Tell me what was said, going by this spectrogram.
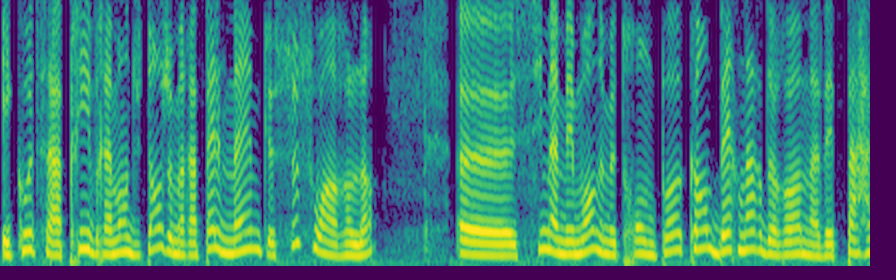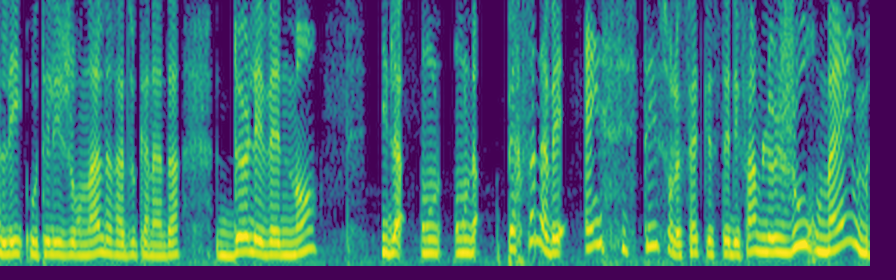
écoute, ça a pris vraiment du temps. Je me rappelle même que ce soir-là, euh, si ma mémoire ne me trompe pas, quand Bernard de Rome avait parlé au téléjournal de Radio-Canada de l'événement, il a, on, on, personne n'avait insisté sur le fait que c'était des femmes. Le jour même,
